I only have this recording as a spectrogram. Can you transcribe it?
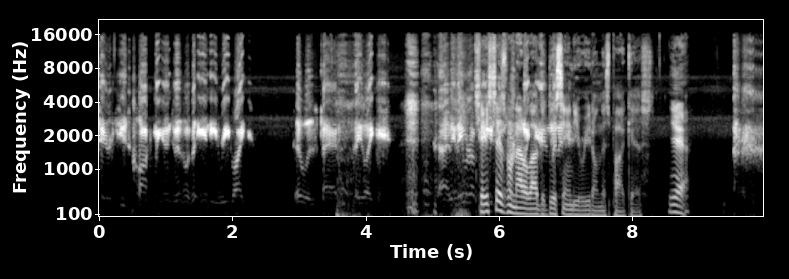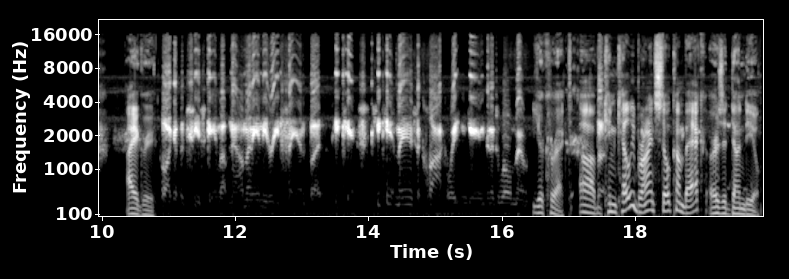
Syracuse clock management was Andy Reid like. It was bad. They like. I mean, they were up Chase says we're not allowed to diss. Andy Reid on this podcast. Yeah. I agree. Well, I got the Chiefs game up now. I'm an Andy Reid fan, but he can't he can't manage the clock late in games, and it's well known. You're correct. Uh, can Kelly Bryant still come back, or is it done deal?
